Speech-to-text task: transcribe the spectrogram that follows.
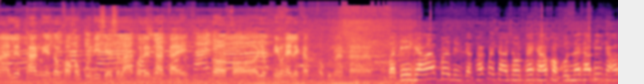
มาเลือกตั้งเนี่ยต้องขอขอบคุณที่เสียสละเพราะเดินทางไกลก็ขอยกนิ้วให้เลยครับ ขอบคุณมากครับ สวัสดีครับ เบอร์หนึ่งจากพรรคประชาชนนะครับ ขอบคุณนะครับพี่ครับ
